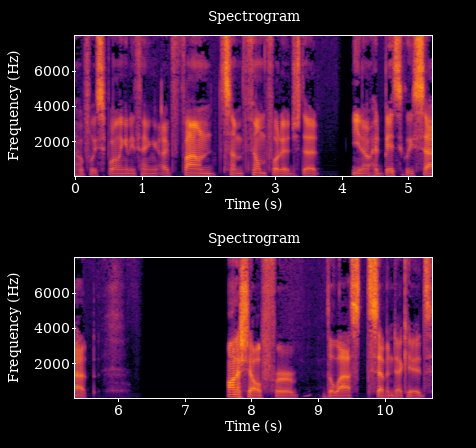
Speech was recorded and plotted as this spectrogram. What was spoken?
hopefully spoiling anything, I've found some film footage that you know had basically sat on a shelf for the last seven decades,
